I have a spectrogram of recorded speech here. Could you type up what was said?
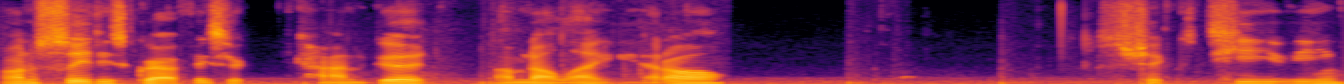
Honestly, these graphics are kinda good. I'm not lagging at all. Let's check the TV.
